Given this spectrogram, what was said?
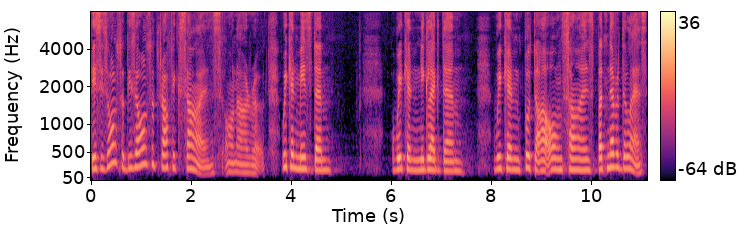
This is also these are also traffic signs on our road. We can miss them. We can neglect them. We can put our own signs. But nevertheless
